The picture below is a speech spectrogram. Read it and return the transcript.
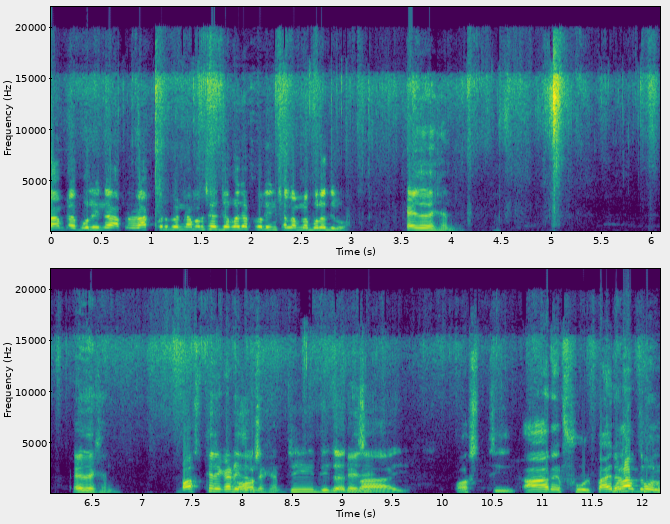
দামটা বলি না। আপনারা রাগ করবেন না আমাদের সাথে যোগাযোগ করলে ইনশাল্লাহ আমরা বলে দিব। এই দেখেন। এই দেখেন। অস্থির একটা ডিজাইন দেখেন। ডিজাইন ভাই অস্থির। আরে ফুল ফুল।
